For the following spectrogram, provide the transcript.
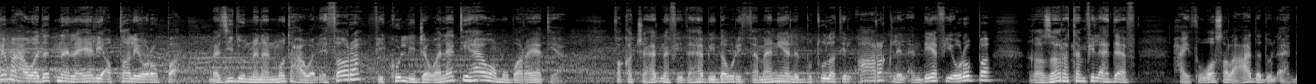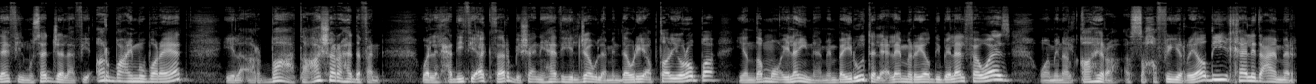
كما عودتنا ليالي أبطال أوروبا مزيد من المتعة والإثارة في كل جولاتها ومبارياتها. فقد شهدنا في ذهاب دور الثمانية للبطولة الأعرق للأندية في أوروبا غزارة في الأهداف حيث وصل عدد الأهداف المسجلة في أربع مباريات إلى 14 هدفا. وللحديث أكثر بشأن هذه الجولة من دوري أبطال أوروبا ينضم إلينا من بيروت الإعلام الرياضي بلال فواز ومن القاهرة الصحفي الرياضي خالد عامر.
